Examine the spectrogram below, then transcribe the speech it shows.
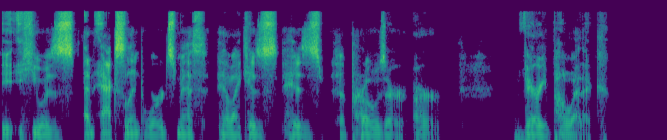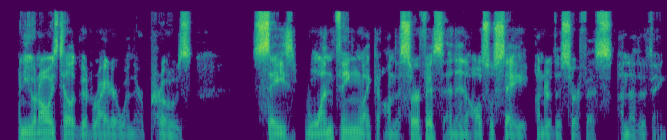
he, he was an excellent wordsmith. You know, like his his uh, prose are are very poetic. And you can always tell a good writer when their prose says one thing like on the surface and then also say under the surface another thing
